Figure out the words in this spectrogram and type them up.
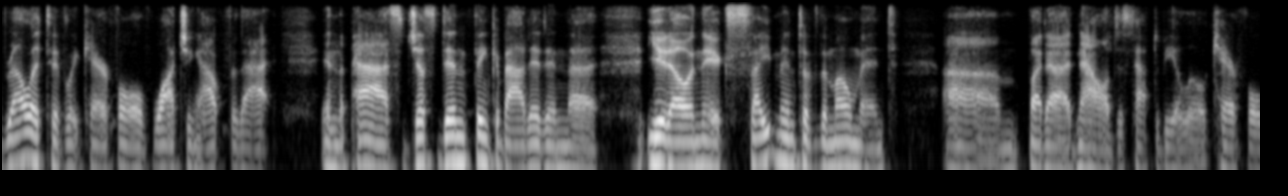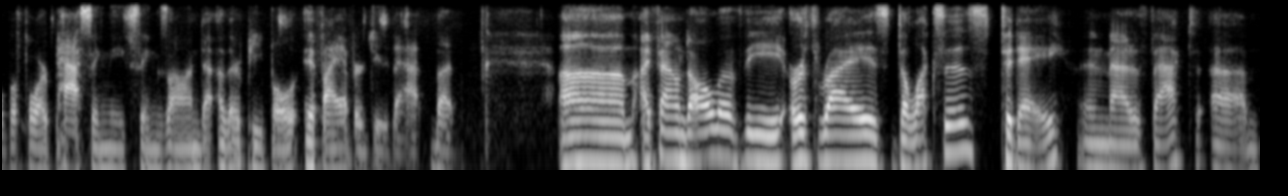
relatively careful of watching out for that in the past just didn't think about it in the you know in the excitement of the moment um, but uh, now I'll just have to be a little careful before passing these things on to other people if I ever do that. But um, I found all of the Earthrise deluxes today. And matter of fact, um,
